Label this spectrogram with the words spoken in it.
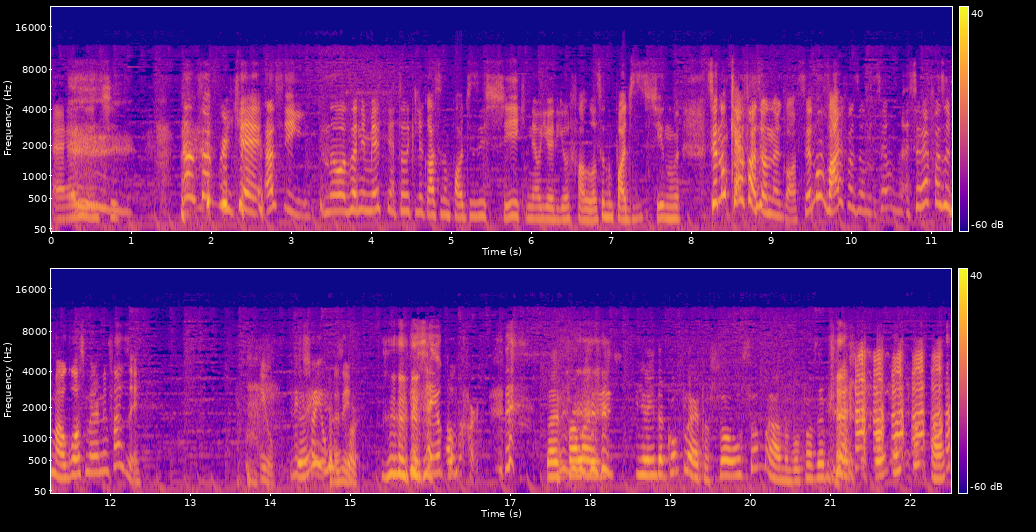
É, gente. Não, sabe por quê? Assim, nos animes tem todo aquele negócio, você não pode desistir, que nem o Yorio falou, você não pode desistir. Não... Você não quer fazer um negócio, você não vai fazer um... Você, você vai fazer de mau gosto, melhor nem fazer. Eu. Isso aí eu, Por exemplo. isso aí eu concordo. Daí fala isso e ainda completa, sou o Samar, não vou fazer porque eu sou o Samar.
